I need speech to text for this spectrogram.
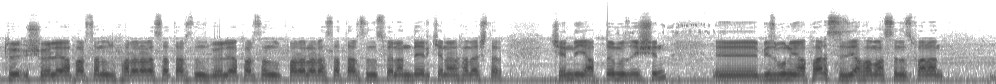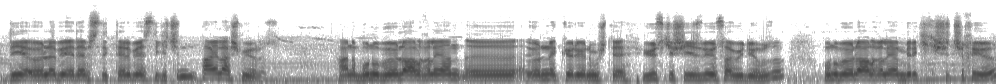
sütü şöyle yaparsanız bu paralara satarsınız, böyle yaparsanız bu paralara satarsınız falan derken arkadaşlar kendi yaptığımız işin e, biz bunu yaparız siz yapamazsınız falan diye öyle bir edepsizlik, terbiyesizlik için paylaşmıyoruz. Hani bunu böyle algılayan e, örnek veriyorum işte 100 kişi izliyorsa videomuzu bunu böyle algılayan bir iki kişi çıkıyor.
